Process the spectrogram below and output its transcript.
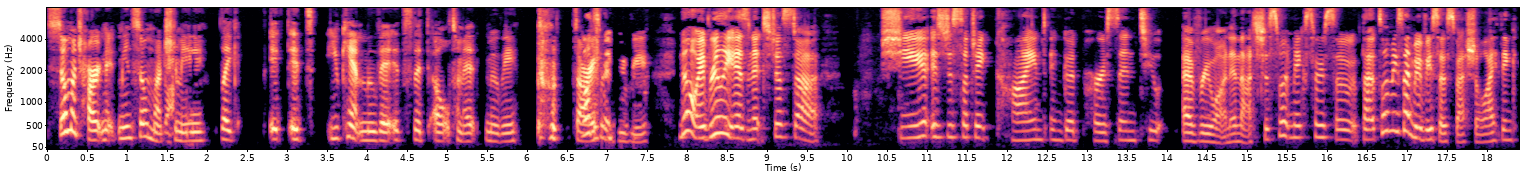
so much heart, and it means so much Yeah. to me. Like it, it's you can't move it. It's the ultimate movie. Sorry. Ultimate movie. No, it really is, and it's just uh, she is just such a kind and good person to everyone, and that's just what makes her so. That's what makes that movie so special. I think.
